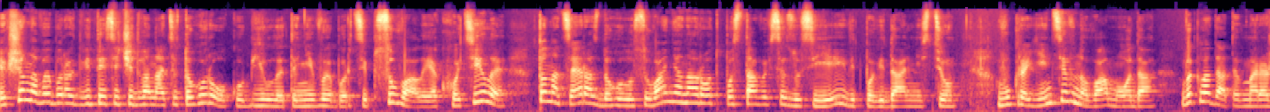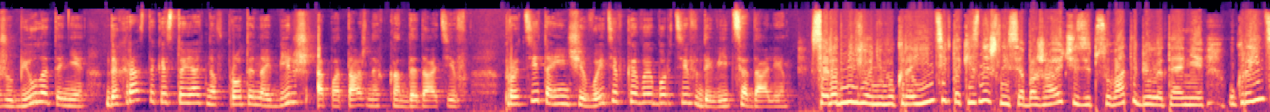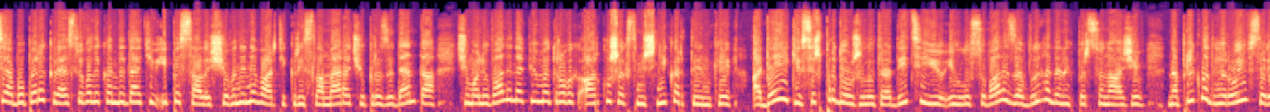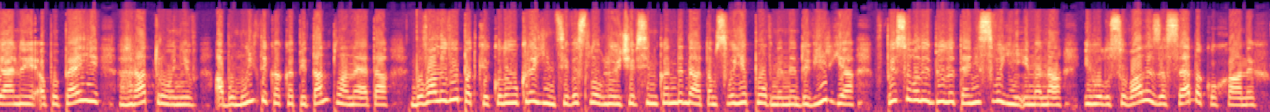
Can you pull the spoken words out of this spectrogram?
Якщо на виборах 2012 року бюлетені виборці псували як хотіли, то на цей раз до голосування народ поставився з усією відповідальністю. В українців нова мода викладати в мережу бюлетені, де хрестики стоять навпроти найбільш епатажних кандидатів. Про ці та інші витівки виборців дивіться далі. Серед мільйонів українців таки знайшлися бажаючі зіпсувати бюлетені. Українці або перекреслювали кандидатів і писали, що вони не варті крісла мера чи президента, чи малювали на півметрових аркушах смішні картинки. А деякі все ж продовжили традицію і голосували за вигаданих персонажів, наприклад, героїв серіальної епопеї Гра тронів або мультика Капітан Планета. Бували випадки, коли українці, висловлюючи всім кандидатам своє повне недовір'я, вписували в бюлетені свої імена і голосували за себе коханих.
